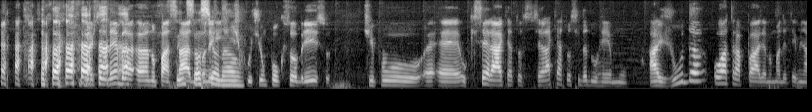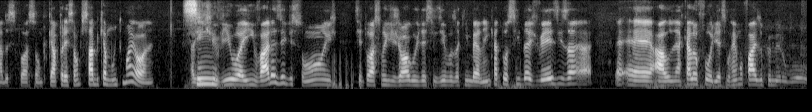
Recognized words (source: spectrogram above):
Mas você lembra ano passado, quando a gente discutiu um pouco sobre isso? Tipo, é, é, o que será que a torcida, será que a torcida do Remo ajuda ou atrapalha numa determinada situação? Porque a pressão tu sabe que é muito maior, né? A Sim. gente viu aí em várias edições, situações de jogos decisivos aqui em Belém, que a torcida às vezes é, é, a, naquela euforia, se o Remo faz o primeiro gol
